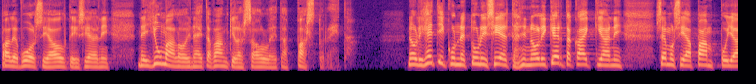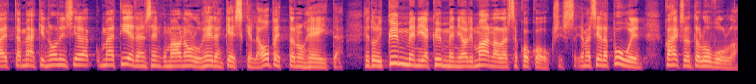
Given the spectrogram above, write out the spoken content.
paljon vuosia oltiin siellä, niin ne jumaloi näitä vankilassa olleita pastoreita. Ne oli heti, kun ne tuli sieltä, niin ne oli kerta kaikkiaan niin semmoisia pamppuja, että mäkin olin siellä, kun mä tiedän sen, kun mä oon ollut heidän keskellä, opettanut heitä. He tuli kymmeniä kymmeniä, oli maanalaisissa kokouksissa. Ja mä siellä puhuin 80-luvulla.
